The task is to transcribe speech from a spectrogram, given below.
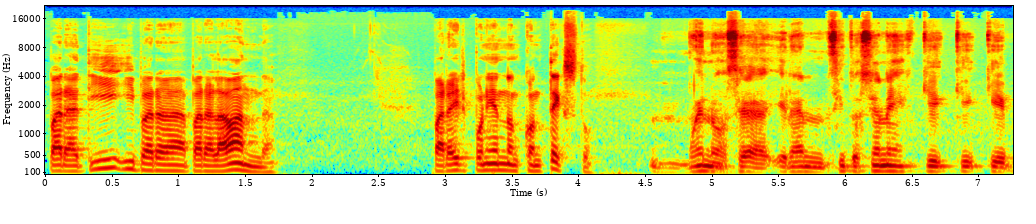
para ti y para, la banda? Para ir poniendo en contexto. Bueno, o sea, eran situaciones que, que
